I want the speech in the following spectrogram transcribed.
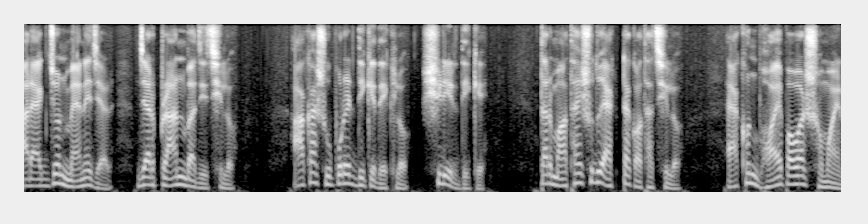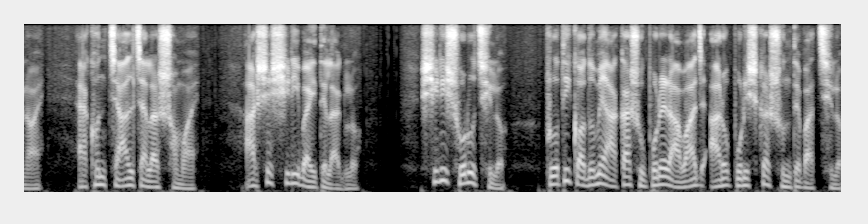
আর একজন ম্যানেজার, যার প্রাণবাজি ছিল। আকাশ উপরের দিকে দেখল, সিঁড়ির দিকে। তার মাথায় শুধু একটা কথা ছিল, এখন ভয় পাওয়ার সময় নয়, এখন চাল চালার সময়। আর সে সিঁড়ি বাইতে লাগল। সিঁড়ি সরু ছিল। প্রতি কদমে আকাশ উপরের আওয়াজ আরও পরিষ্কার শুনতে পাচ্ছিল।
